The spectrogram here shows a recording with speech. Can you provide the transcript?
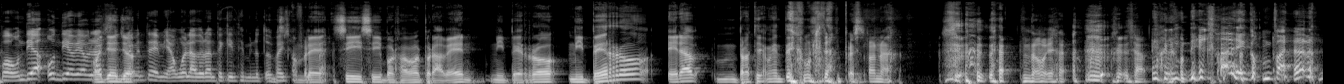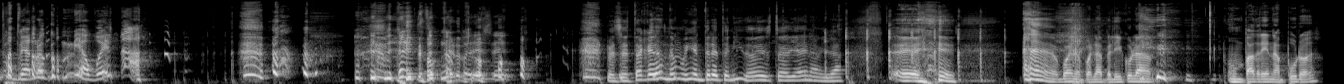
Pues un día, un día voy a hablar Oye, yo- simplemente de mi abuela durante 15 minutos. Vais a Hombre, flipar. sí, sí, por favor, pero a ver, mi perro, mi perro era prácticamente una persona. No voy a. o sea, Deja de comparar a tu perro con mi abuela. Esto no puede ser. Nos está quedando muy entretenido esto el día de Navidad. Eh, bueno, pues la película Un padre en apuros,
